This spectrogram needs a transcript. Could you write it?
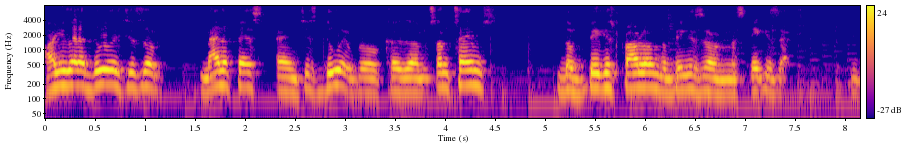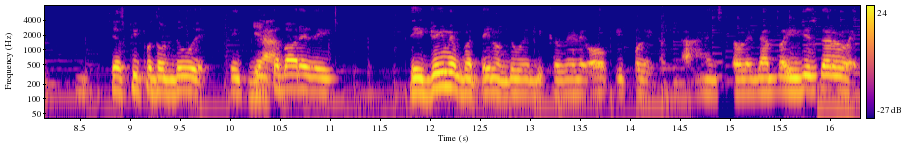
all you gotta do is just uh, manifest and just do it, bro. Because um, sometimes the biggest problem, the biggest um, mistake is that just people don't do it. They think Yeah. about it, they they dream it, but they don't do it because they're like, oh, people like ah, and stuff like that. But you just gotta like,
